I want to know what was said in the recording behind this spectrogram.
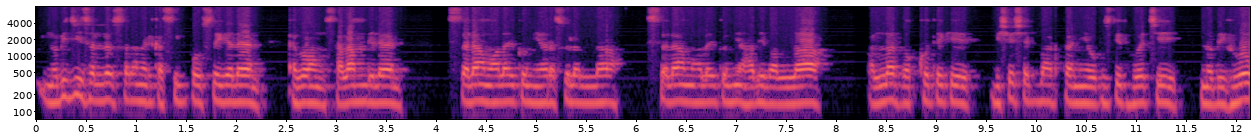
নবীজি সাল্লাহ সাল্লামের কাছে পৌঁছে গেলেন এবং সালাম দিলেন, সালাম আলাইকুম ইয়া রাসূলুল্লাহ, সালাম আলাইকুম ইয়া হাবিব আল্লাহ আল্লাহর পক্ষ থেকে বিশেষ এক বার্তা নিয়ে উপস্থিত হয়েছি, নবী গো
